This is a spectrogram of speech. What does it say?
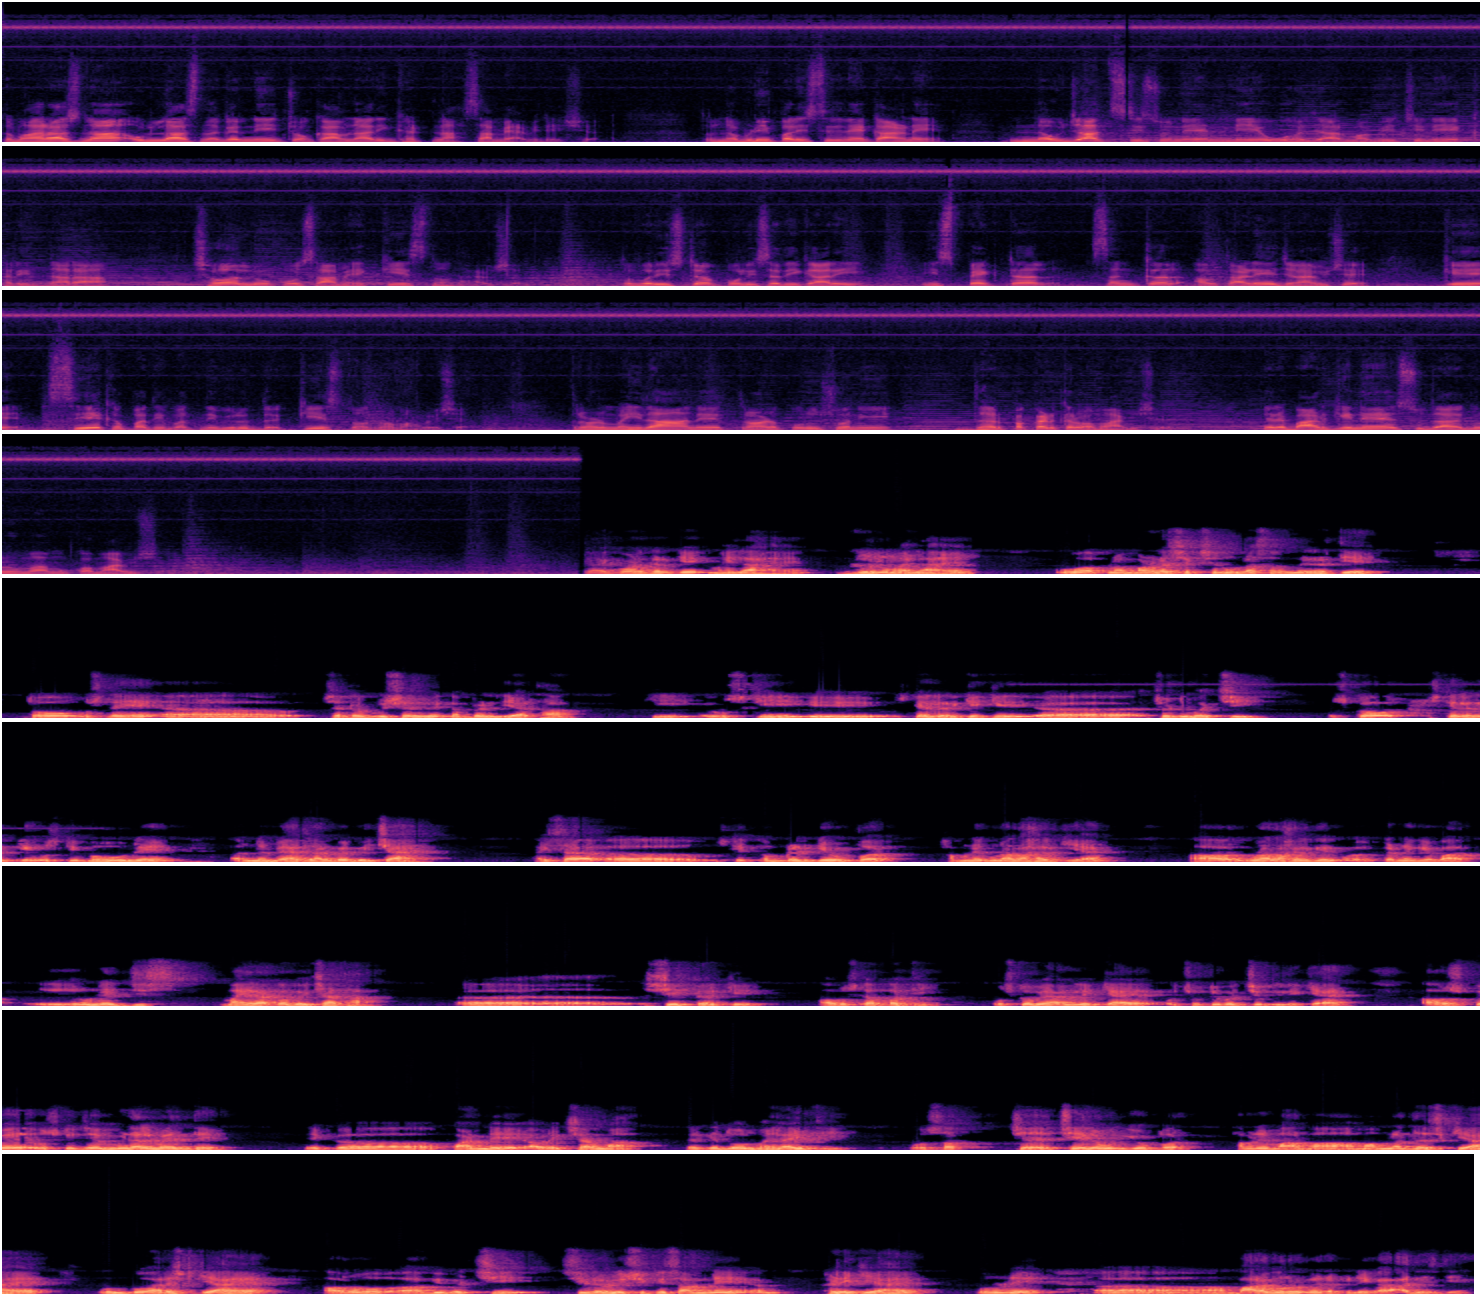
તો મહારાષ્ટ્રના ઉલ્લાસનગરની ચોંકાવનારી ઘટના સામે આવી રહી છે. તો નબળી પરિસ્થિતિને કારણે નવજાત શિશુને નેવું હજારમાં વેચીને ખરીદનારા છ લોકો સામે કેસ નોંધાયો છે. તો વરિષ્ઠ પોલીસ અધિકારી ઇન્સ્પેક્ટર શંકર અવતાડેએ જણાવ્યું છે કે શેખ પતિ પત્ની વિરુદ્ધ કેસ નોંધવામાં આવ્યો છે. ત્રણ મહિલા અને ત્રણ પુરુષોની ધરપકડ કરવામાં આવી છે. ત્યારે બાળકીને સુધારગૃહમાં મૂકવામાં આવી છે. गायकवाड़ करके एक महिला है, बुज़ुर्ग महिला है, वो अपना मर्डर सेक्शन उल्लासनगर में रहती है। तो उसने सेंट्रल पुलिस में कंप्लेंट दिया था कि उसकी उसके लड़के की छोटी बच्ची, उसको, उसके लड़के, उसकी बहू ने नब्बे हज़ार रुपये बेचा है। ऐसा उसके कंप्लेंट के ऊपर हमने गुना दाखिल किया है और गुना दाखिल करने के बाद इन्होंने जिस महिला को बेचा था शेख करके और उसका पति, उसको भी हम लेके आए, वो छोटे बच्चों की लेके आए। और उस पे उसके जो मिडल मैन थे, एक पांडे और एक शर्मा करके दो महिलाएँ थी, वो सब छः लोगों के ऊपर हमने मामला दर्ज किया है, उनको अरेस्ट किया है और वो अभी बच्ची सीडब्ल्यूसी के सामने खड़ी किया है। उन्होंने बारह घरों में रखने का आदेश दिया है।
